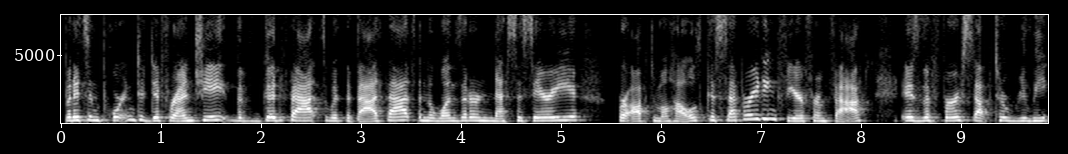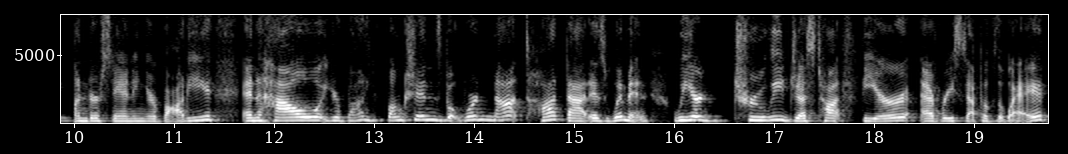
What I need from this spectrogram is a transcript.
but it's important to differentiate the good fats with the bad fats and the ones that are necessary for optimal health because separating fear from fact is the first step to really understanding your body and how your body functions. But we're not taught that as women. We are truly just taught fear every step of the way.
